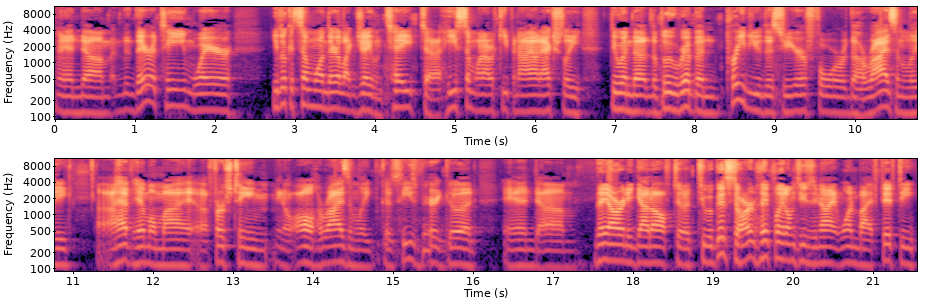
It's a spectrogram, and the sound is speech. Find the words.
and um, they're a team where you look at someone there like Jalen Tate. Uh, he's someone I would keep an eye on. Actually, doing the the blue ribbon preview this year for the Horizon League. I have him on my uh, first team, you know, all Horizon League because he's very good. And um, they already got off to to a good start. They played on Tuesday night, won by 50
